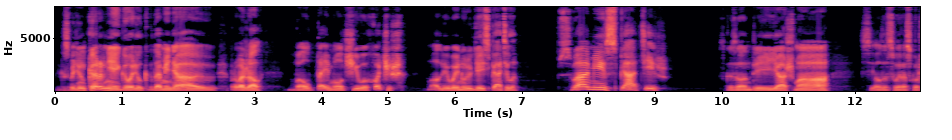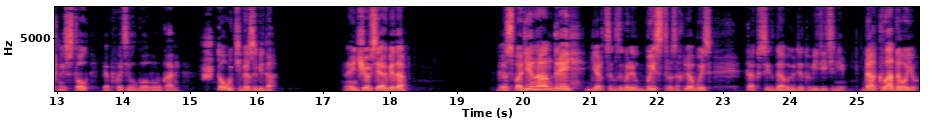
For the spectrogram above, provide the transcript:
Господин Корней говорил, когда меня э, провожал. Болтай, мол, чего хочешь, мало ли войну людей спятило. — С вами спятишь, — сказал Андрей Яшма, сел за свой роскошный стол и обхватил голову руками. Что у тебя за беда? Нынче у всех беда. Господин Андрей, — герцог заговорил быстро, захлебываясь, так всегда выглядит убедительнее. Докладываю,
